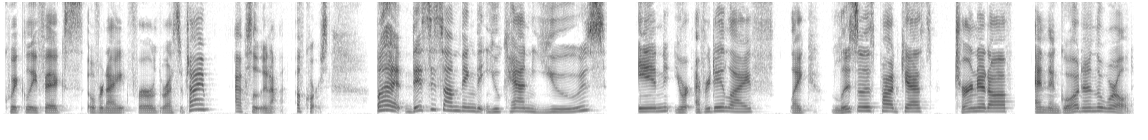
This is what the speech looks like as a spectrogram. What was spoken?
quickly fix overnight for the rest of time? Absolutely not, of course. But this is something that you can use in your everyday life, like listen to this podcast, turn it off, and then go out into the world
